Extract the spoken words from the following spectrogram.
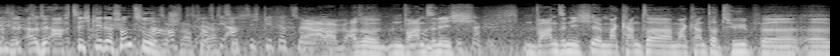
Also, also 80 geht er schon zu. auf, schon auf, auf die die 80? 80 geht dazu. Ja, aber also ein wahnsinnig, 75, sag ein wahnsinnig äh, markanter, markanter Typ. Äh, äh,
